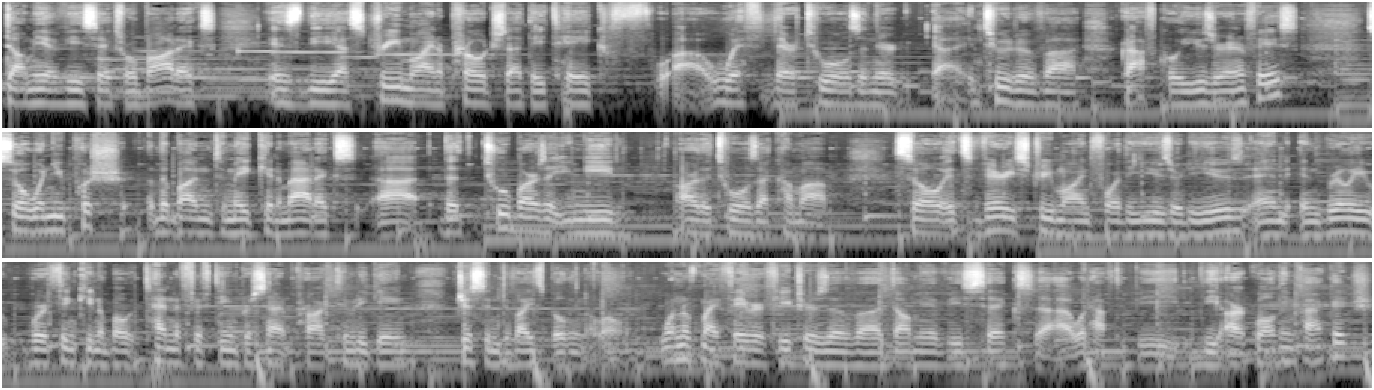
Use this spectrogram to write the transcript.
Delmia V6 Robotics is the uh, streamlined approach that they take uh, with their tools and their uh, intuitive uh, graphical user interface. So when you push the button to make kinematics, uh, the toolbars that you need are the tools that come up. So it's very streamlined for the user to use and, and really we're thinking about 10 to 15% productivity gain just in device building alone. One of my favorite features of uh, Delmia V6 uh, would have to be the arc welding package.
